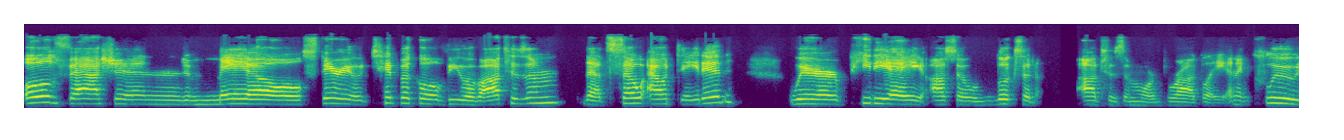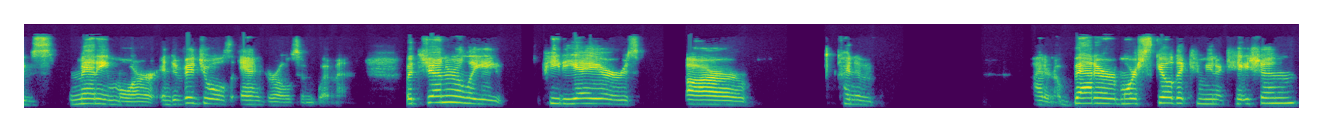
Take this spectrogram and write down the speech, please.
old fashioned male stereotypical view of autism that's so outdated where pda also looks at autism more broadly and includes many more individuals and girls and women but generally, PDAers are kind of, I don't know, better, more skilled at communication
